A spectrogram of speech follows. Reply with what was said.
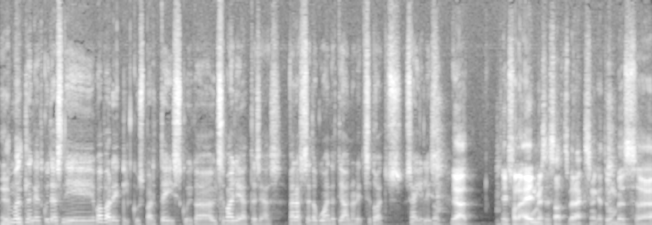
Et, ma mõtlengi, et kuidas nii vabariiklikus parteis kui ka üldse valijate seas pärast seda kuuendat jaanuarit see toetus säilis no,. jaa, et eks ole, eelmises saates me rääkisimegi, et umbes, äh,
